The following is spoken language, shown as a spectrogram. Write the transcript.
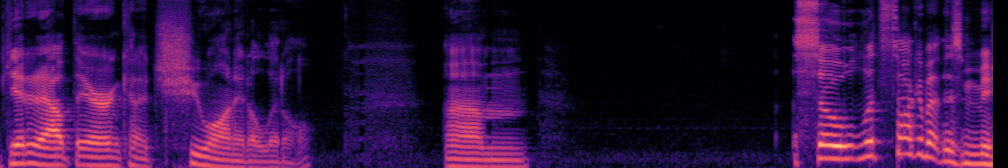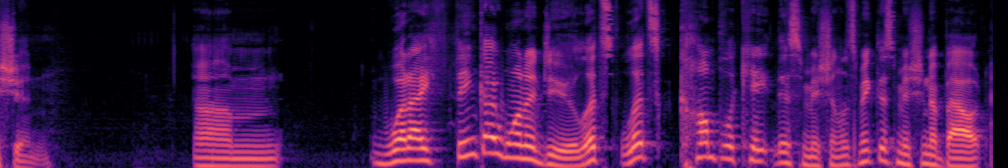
get it out there and kind of chew on it a little. Um, so let's talk about this mission. Um, what I think I want to do, let's let's complicate this mission. Let's make this mission about,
